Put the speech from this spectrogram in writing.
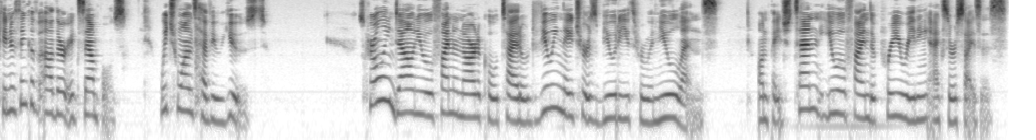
Can you think of other examples? Which ones have you used? Scrolling down, you will find an article titled Viewing Nature's Beauty Through a New Lens. On page 10, you will find the pre reading exercises.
